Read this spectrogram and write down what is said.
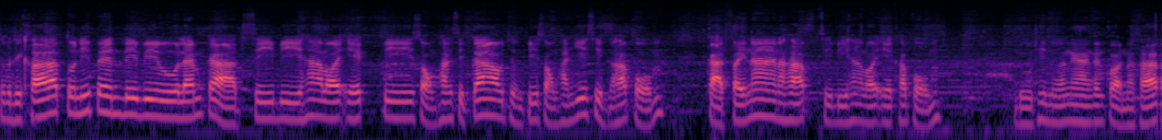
สวัสดีครับ ตัวนี้เป็นรีวิวแรมการ์ด CB 500X ปี 2019 ถึงปี 2020 นะครับผมการ์ดไฟหน้านะครับ CB 500X ครับผม ดูที่เนื้องานกันก่อนนะครับ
